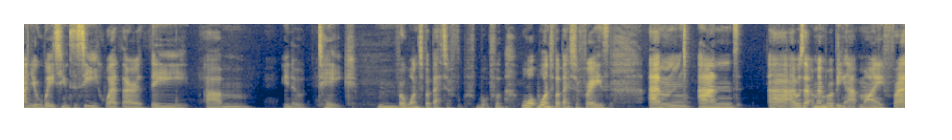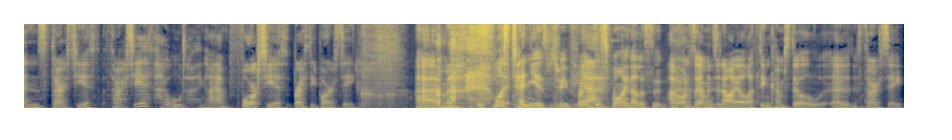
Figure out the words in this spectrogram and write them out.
and you're waiting to see whether they, um, you know, take, for want of a better, for want of a better phrase, um, and. Uh, I was. At, I remember being at my friend's thirtieth. Thirtieth? How old? I think I am. Fortieth birthday party. Um, What's like- ten years between friends? Yeah. It's fine, Alison. I, honestly, I'm in denial. I think I'm still uh, 30.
